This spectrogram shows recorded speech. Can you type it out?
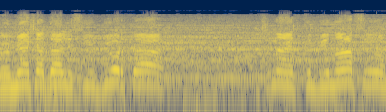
Э, Мяч отдали с Юберта. Начинает комбинацию.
